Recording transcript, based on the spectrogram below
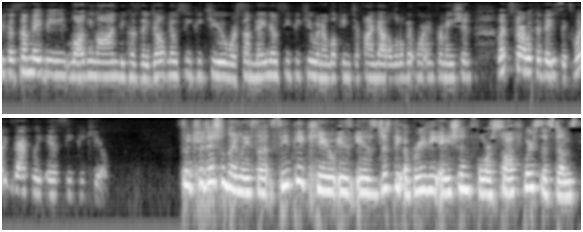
because some may be logging on because they don't know CPQ, or some may know CPQ and are looking to find out a little bit more information. Let's start with the basics. What exactly is CPQ? So traditionally, Lisa, CPQ is is just the abbreviation for software systems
